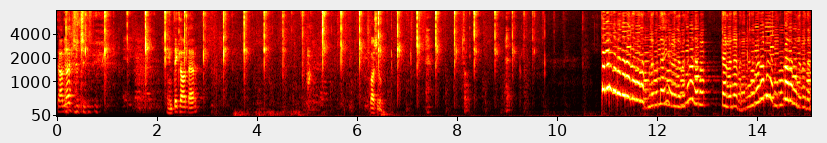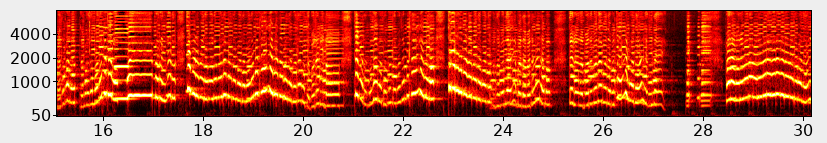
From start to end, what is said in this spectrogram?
Sander? Inte klart än. Varsågod.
